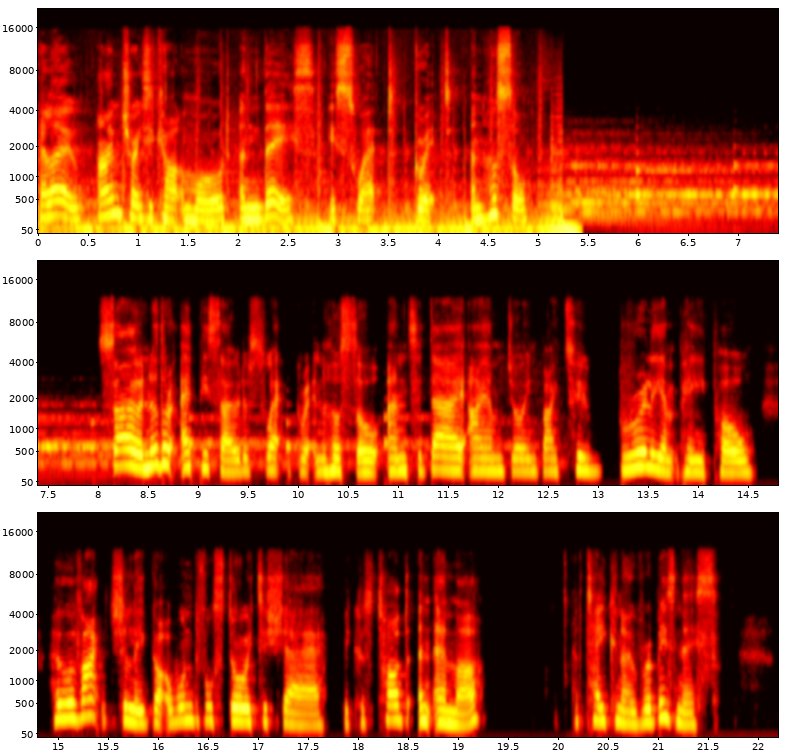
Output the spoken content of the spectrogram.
Hello, I'm Tracy Carlton Ward, and this is Sweat, Grit, and Hustle. So, another episode of Sweat, Grit, and Hustle. And today I am joined by two brilliant people who have actually got a wonderful story to share because Todd and Emma have taken over a business.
